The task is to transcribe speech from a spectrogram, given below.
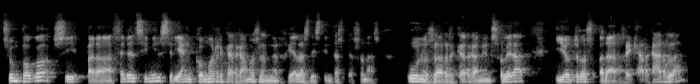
Es un poco, sí, para hacer el símil serían cómo recargamos la energía a las distintas personas. Unos la recargan en soledad y otros, para recargarla,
